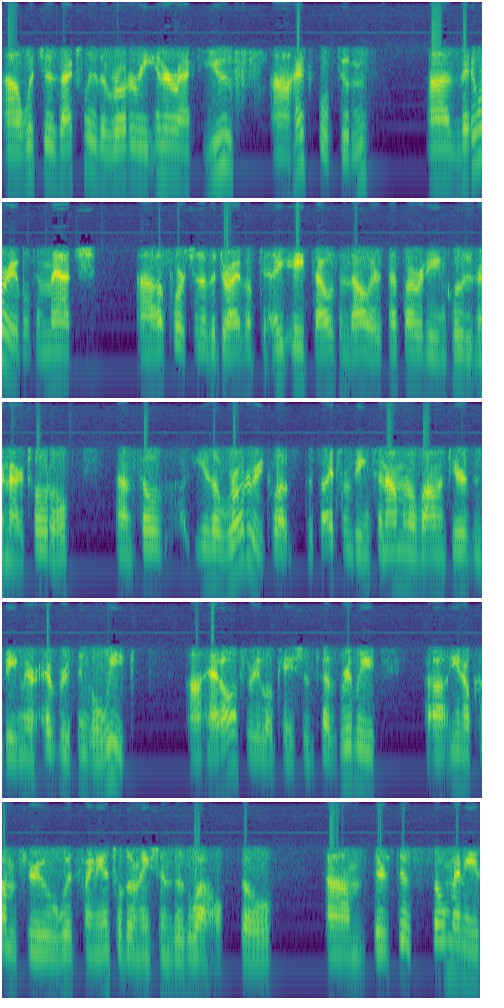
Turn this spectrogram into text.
uh, which is actually the Rotary Interact Youth uh, high school students. Uh, they were able to match uh, a portion of the drive up to eight thousand dollars. That's already included in our total. Um, so, you know, Rotary clubs, aside from being phenomenal volunteers and being there every single week uh, at all three locations, have really, uh, you know, come through with financial donations as well. So, um, there's just so many.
